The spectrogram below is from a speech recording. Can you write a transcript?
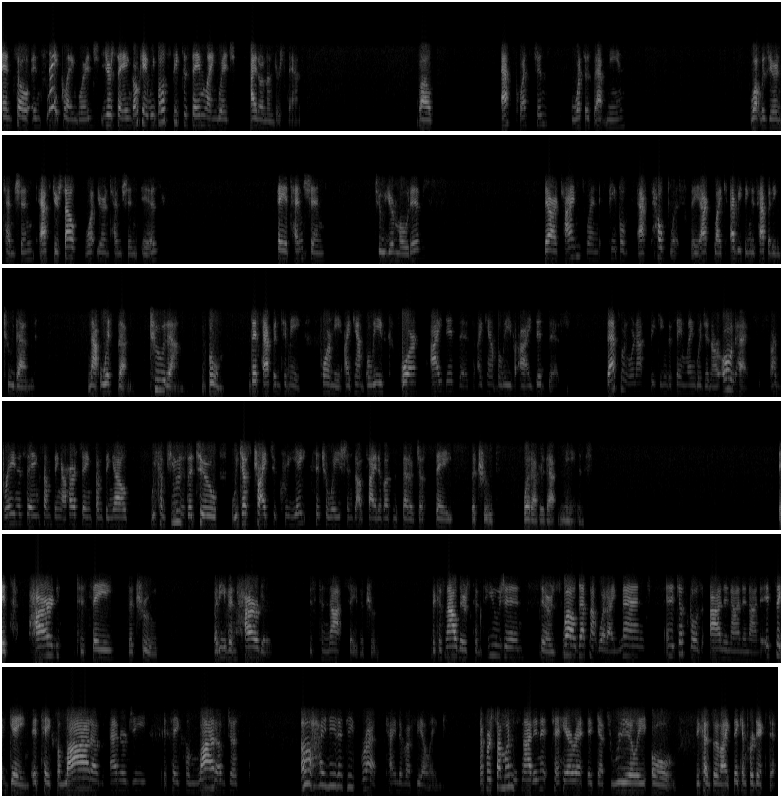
And so in snake language, you're saying, okay, we both speak the same language. I don't understand. Well, ask questions. What does that mean? What was your intention? Ask yourself what your intention is. Pay attention to your motives. There are times when people act helpless. They act like everything is happening to them, not with them, to them. Boom. This happened to me. Poor me. I can't believe, or I did this. I can't believe I did this that's when we're not speaking the same language in our own heads. Our brain is saying something, our heart's saying something else. We confuse the two. We just try to create situations outside of us instead of just say the truth, whatever that means. It's hard to say the truth, but even harder is to not say the truth. Because now there's confusion, there's, well, that's not what I meant. And it just goes on and on and on. It's a game. It takes a lot of energy. It takes a lot of just, oh, I need a deep breath kind of a feeling. And for someone who's not in it to hear it, it gets really old because they're like, they can predict it.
